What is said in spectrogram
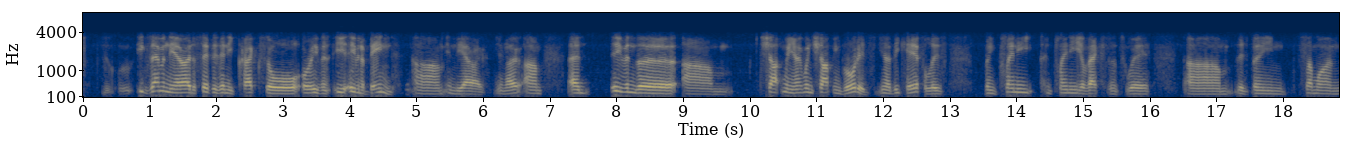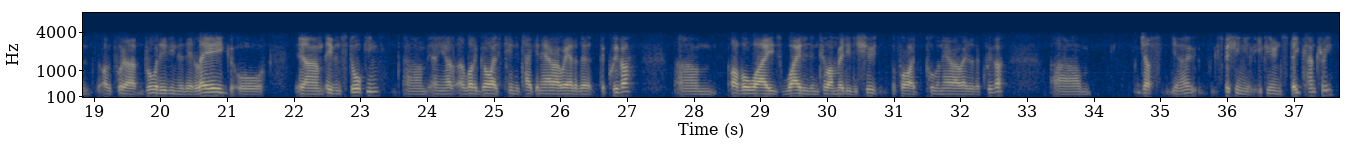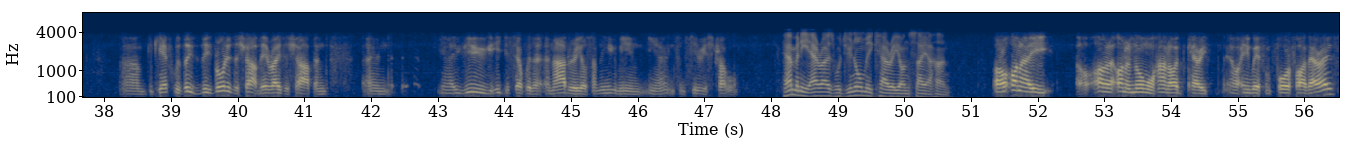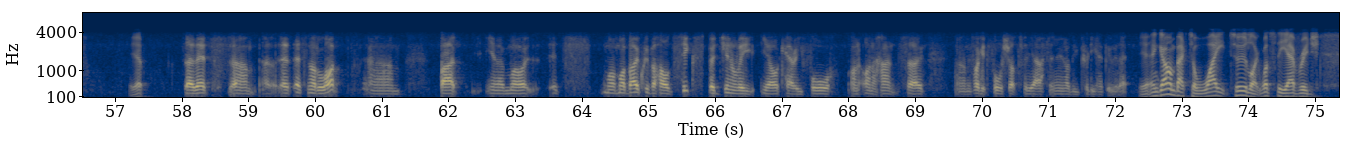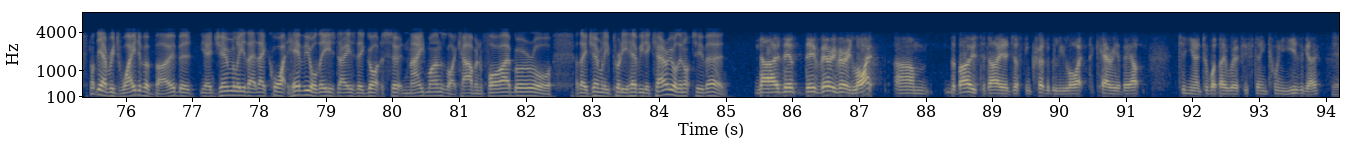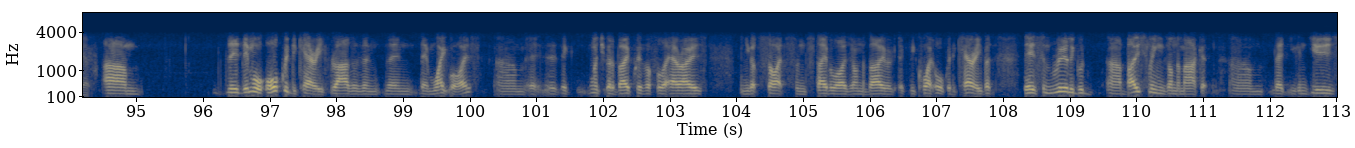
examine the arrow to see if there's any cracks or or even even a bend um, in the arrow. You know, um, and even the um, sharp you know when sharpening broadheads, you know, be careful. There's been plenty and plenty of accidents where um, there's been someone either put a broadhead into their leg or um, even stalking. Um, and, you know, a lot of guys tend to take an arrow out of the, the quiver. Um, I've always waited until I'm ready to shoot before I pull an arrow out of the quiver. Um, just you know, especially if you're in steep country, um, be careful because these these broadheads are sharp. They're razor sharp, and and you know if you hit yourself with a, an artery or something, you can be in you know in some serious trouble. How many arrows would you normally carry on, say, a hunt? Oh, on a on a, on a normal hunt, I'd carry you know, anywhere from four or five arrows. Yep. So that's um, uh, that, that's not a lot, um, but you know my it's my, my bow quiver holds six, but generally you know I'll carry four on on a hunt. So um, if I get four shots for the afternoon, I'll be pretty happy with that. Yeah, and going back to weight too, like what's the average? Not the average weight of a bow, but you know, generally they they're quite heavy. Or these days they've got certain made ones like carbon fibre, or are they generally pretty heavy to carry, or they're not too bad? No, they're they're very very light. Um, the bows today are just incredibly light to carry about to you know to what they were 15, 20 years ago. Yeah. Um, they're, they're more awkward to carry rather than than, than weight wise. Um, they, they, once you've got a bow quiver full of arrows and you've got sights and stabilizer on the bow, it can be quite awkward to carry. But there's some really good uh, bow slings on the market um, that you can use,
